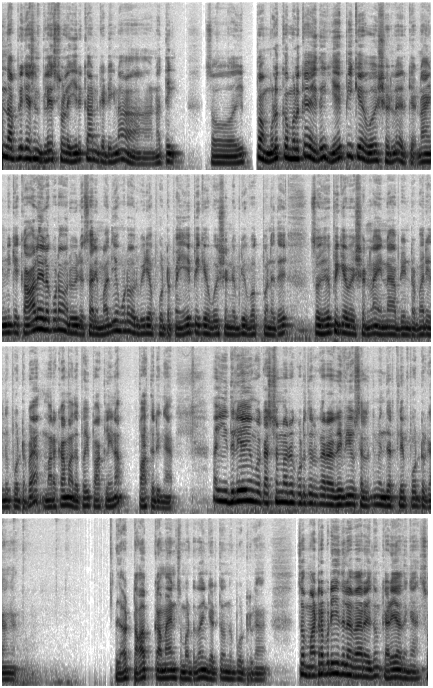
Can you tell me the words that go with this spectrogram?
இந்த அப்ளிகேஷன் ப்ளே ஸ்டோரில் இருக்கான்னு கேட்டிங்கன்னா நத்திங் ஸோ இப்போ முழுக்க முழுக்க இது ஏபிகே வேர்ஷனில் இருக்குது நான் இன்றைக்கி காலையில் கூட ஒரு வீடியோ சாரி மதியம் கூட ஒரு வீடியோ போட்டிருப்பேன். ஏபிகே வேர்ஷன் எப்படி ஒர்க் பண்ணுது? ஸோ ஏபிகே வேர்ஷன்லாம் என்ன அப்படின்ற மாதிரி வந்து போட்டிருப்பேன். மறக்காமல் அதை போய் பார்க்கலினா பார்த்துடுங்க. இதுலேயே உங்கள் கஸ்டமர் கொடுத்துருக்கிற ரிவ்யூஸ் எல்லாத்தையுமே இந்த இடத்துல போட்டிருக்காங்க. ஏதாவது டாப் கமெண்ட்ஸ் மட்டும்தான் இங்கே எடுத்து வந்து போட்டிருக்காங்க. ஸோ மற்றபடி இதில் வேறு எதுவும் கிடையாதுங்க. ஸோ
